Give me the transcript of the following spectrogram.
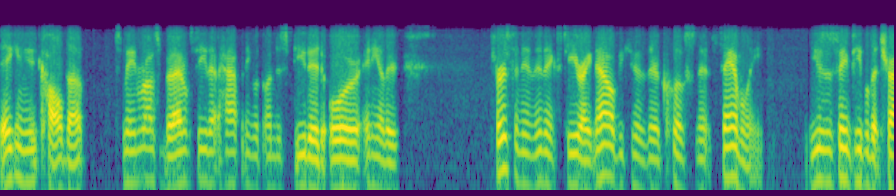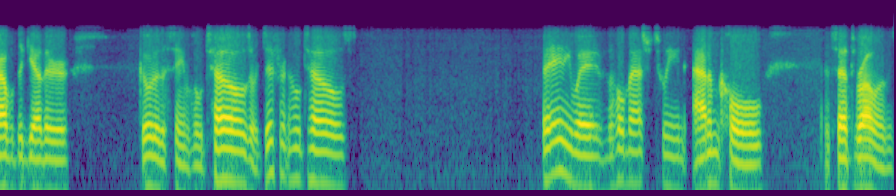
they can get called up to main roster. But I don't see that happening with Undisputed or any other person in NXT right now because they're close knit family. Use the same people that travel together, go to the same hotels or different hotels but anyways, the whole match between Adam Cole and Seth Rollins.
